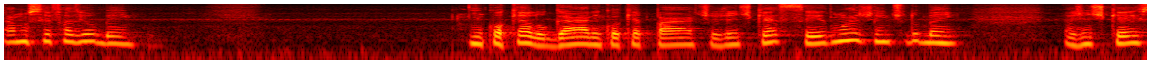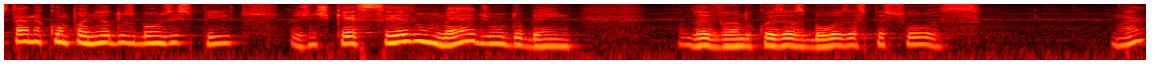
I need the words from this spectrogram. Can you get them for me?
a não ser fazer o bem. Em qualquer lugar, em qualquer parte, a gente quer ser um agente do bem. A gente quer estar na companhia dos bons espíritos. A gente quer ser um médium do bem, levando coisas boas às pessoas. Não é?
